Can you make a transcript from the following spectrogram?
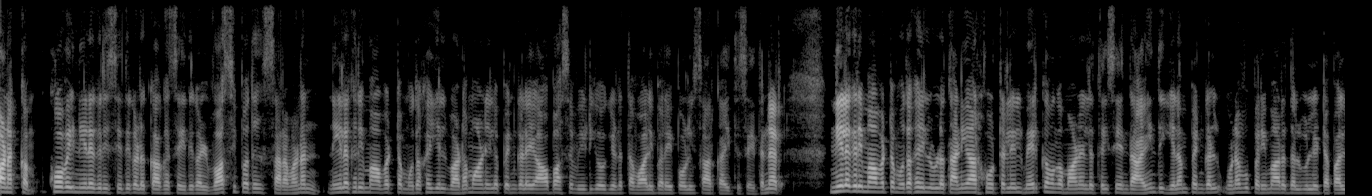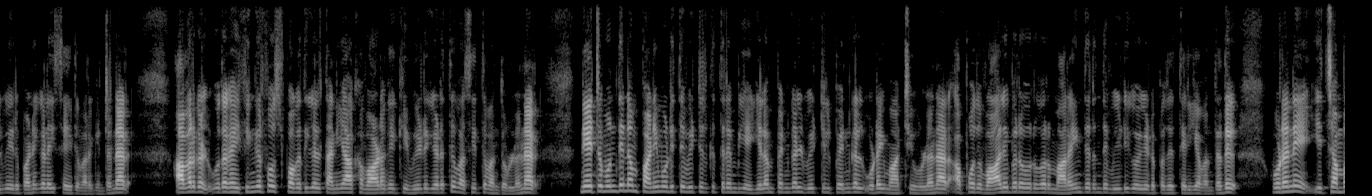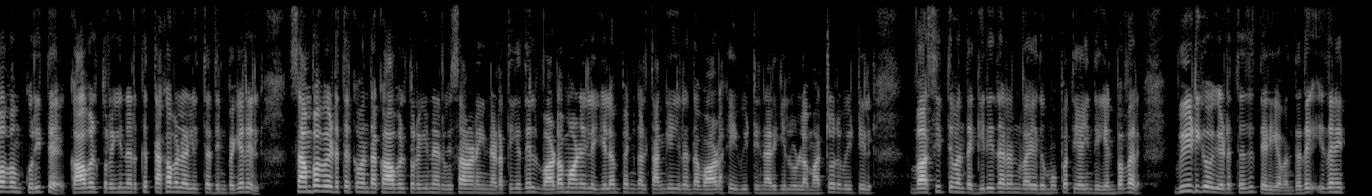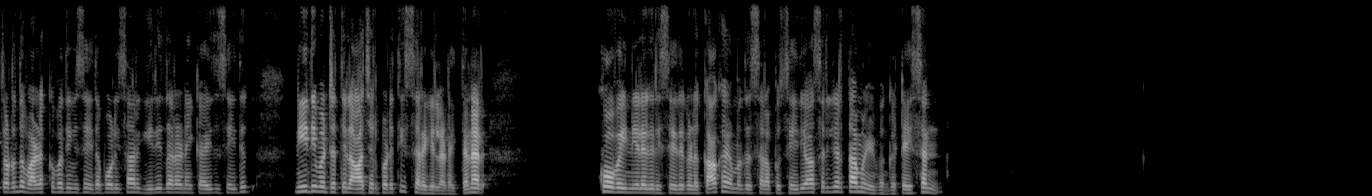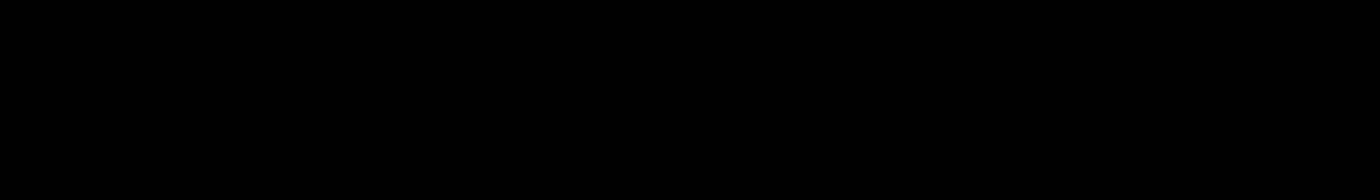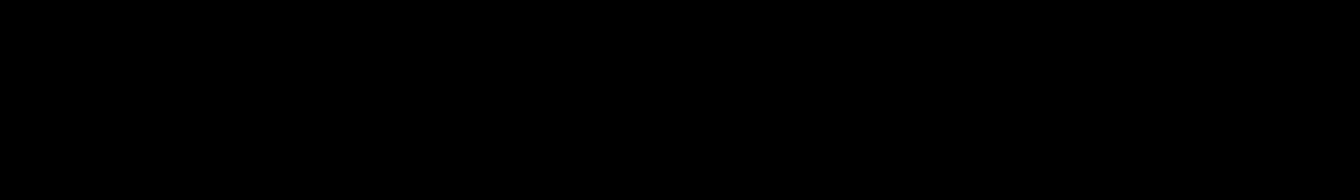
வணக்கம். கோவை நீலகிரி செய்திகளுக்காக செய்திகள் வாசிப்பது சரவணன். நீலகிரி மாவட்டம் உதகையில் வடமாநில பெண்களை ஆபாச வீடியோ எடுத்த வாலிபரை போலீசார் கைது செய்தனர். நீலகிரி மாவட்டம் உதகையில் உள்ள தனியார் ஹோட்டலில் மேற்குவங்க மாநிலத்தை சேர்ந்த ஐந்து இளம் பெண்கள் உணவு பரிமாறுதல் உள்ளிட்ட பல்வேறு பணிகளை செய்து வருகின்றனர். அவர்கள் உதகை ஃபிங்கர் போஸ்ட் பகுதியில் தனியாக வாடகைக்கு வீடு எடுத்து வசித்து வந்துள்ளனர். நேற்று முன்தினம் பணி முடித்து வீட்டிற்கு திரும்பிய இளம் பெண்கள் வீட்டில் பெண்கள் உடை மாற்றியுள்ளனர். அப்போது வாலிபர் ஒருவர் மறைந்திருந்து வீடியோ எடுப்பது தெரிய வந்தது உடனே இச்சம்பவம் குறித்து காவல்துறையினருக்கு தகவல் அளித்ததின் பெயரில் சம்பவ இடத்திற்கு வந்த காவல்துறையினர் விசாரணை நடத்தியதில் வடமாநில இளம்பெண்கள் தங்கியிருந்த வாடகை வீட்டின் அருகில் உள்ள மற்றொரு வீட்டில் வசித்து வந்த கிரிதரன் வயது முப்பத்தி ஐந்து என்பவர் வீடியோ எடுத்தது தெரியவந்தது. இதனைத் தொடர்ந்து வழக்கு பதிவு செய்த போலீசார் கிரிதரனை கைது செய்து நீதிமன்றத்தில் ஆஜர்படுத்தி சிறையில் அடைத்தனர். கோவை நீலகிரி செய்திகளுக்காக எமது சிறப்பு செய்தி ஆசிரியர் தமிழ் வெங்கடேசன்.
